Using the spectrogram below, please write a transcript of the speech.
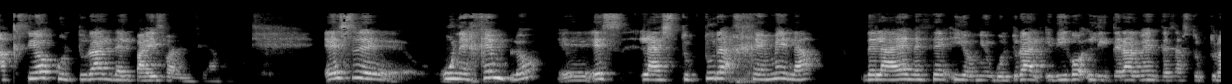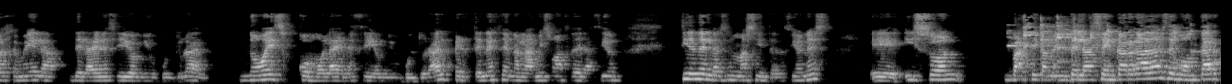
Acción Cultural del País Valenciano. Es un ejemplo, es la estructura gemela de la ANC y Omnium Cultural, y digo literalmente es la estructura gemela de la ANC y Omnium Cultural, no es como la ANC y Omnium Cultural, pertenecen a la misma federación, tienen las mismas intenciones eh, y son básicamente las encargadas de montar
